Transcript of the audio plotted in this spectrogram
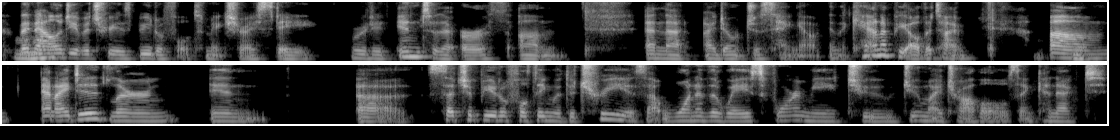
the Mhm. analogy of a tree is beautiful to make sure I stay rooted into the earth um, and that I don't just hang out in the canopy all the time. Um, and I did learn in uh, such a beautiful thing with the tree is that one of the ways for me to do my travels and connect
